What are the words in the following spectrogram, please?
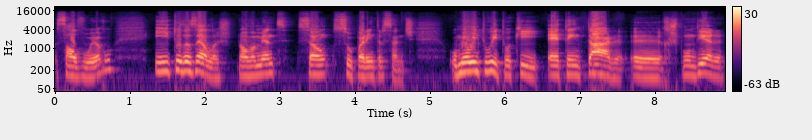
salvo erro, e todas elas, novamente, são super interessantes. O meu intuito aqui é tentar uh, responder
